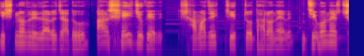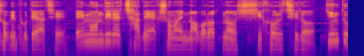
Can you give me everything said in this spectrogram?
কৃষ্ণলীলার জাদু আর সেই যুগের সামাজিক চিত্র ধারণের জীবনের ছবি ফুটে আছে। এই মন্দিরের ছাদে একসময় নবরত্ন শিখর ছিল, কিন্তু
